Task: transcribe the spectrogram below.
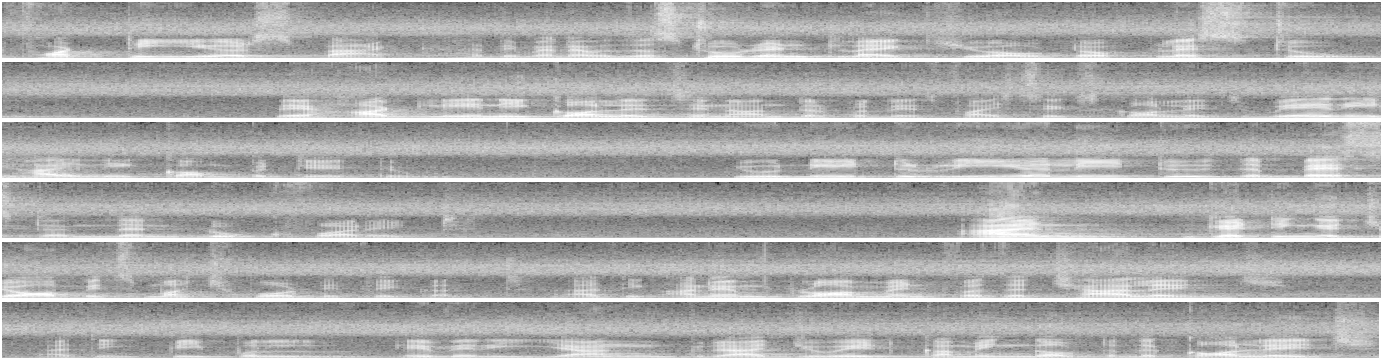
40 years back. I think when I was a student like you out of plus two, there hardly any college in Andhra Pradesh, 5 6 college, very highly competitive. You need to really do the best and then look for it. And getting a job is much more difficult. I think unemployment was a challenge. I think people, every young graduate coming out of the college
